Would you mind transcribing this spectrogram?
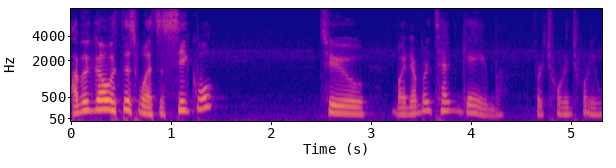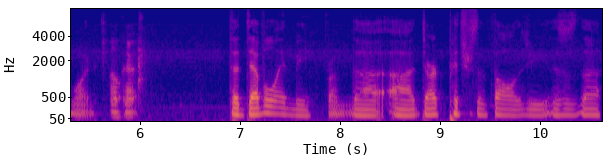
I'm gonna go with this one. It's a sequel to my number ten game for 2021, Okay. "The Devil in Me" from the uh, Dark Pictures anthology. This is the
